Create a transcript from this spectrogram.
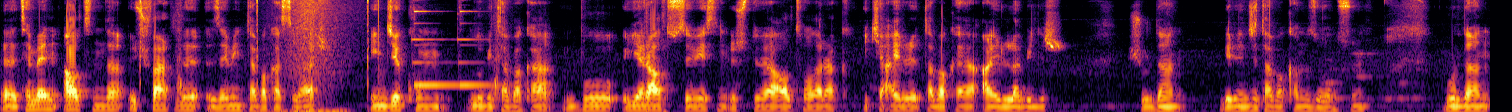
E, Temelin altında 3 farklı zemin tabakası var ince kumlu bir tabaka. Bu yeraltı seviyesinin üstü ve altı olarak iki ayrı tabakaya ayrılabilir. Şuradan birinci tabakamız olsun. Buradan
